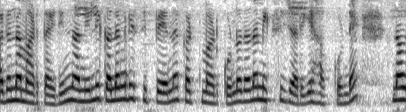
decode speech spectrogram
ಅದನ್ನು ಮಾಡ್ತಾಯಿದ್ದೀನಿ ನಾನಿಲ್ಲಿ ಕಲ್ಲಂಗಡಿ ಸಿಪ್ಪೆಯನ್ನು ಕಟ್ ಮಾಡಿಕೊಂಡು ಅದನ್ನು ಮಿಕ್ಸಿ ಜಾರಿಗೆ ಹಾಕ್ಕೊಂಡೆ. ನಾವು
